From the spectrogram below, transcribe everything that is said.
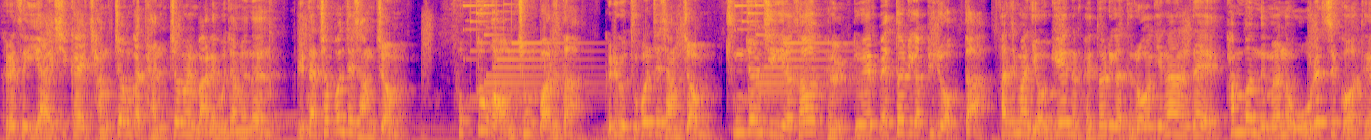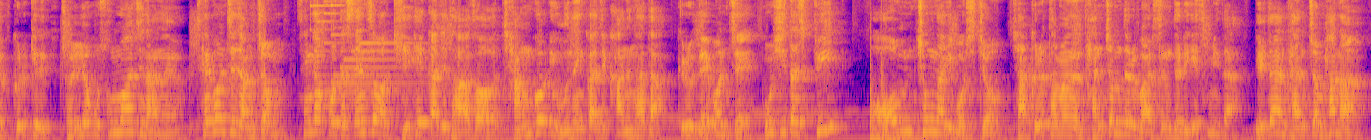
그래서 이 RC카의 장점과 단점을 말해보자면은 일단 첫 번째 장점. 속도가 엄청 빠르다. 그리고 두 번째 장점, 충전식이어서 별도의 배터리가 필요 없다. 하지만 여기에는 배터리가 들어가긴 하는데 한 번 넣으면 오래 쓸 것 같아요. 그렇게 전력을 소모하진 않아요. 세 번째 장점, 생각보다 센서가 길게까지 닿아서 장거리 운행까지 가능하다. 그리고 네 번째, 보시다시피 엄청나게 멋있죠. 자, 그렇다면 단점들을 말씀드리겠습니다. 일단 단점 하나.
